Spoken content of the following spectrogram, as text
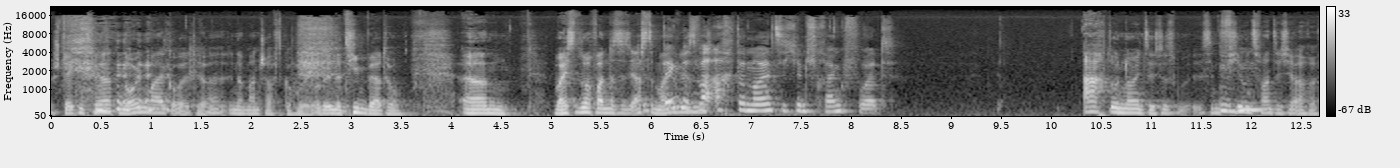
Steckenpferd, neunmal Gold ja, in der Mannschaft geholt oder in der Teamwertung. Ähm, Weißt du noch, wann das das erste Mal ich denke, gewesen das war 98 in Frankfurt. 98, das sind mhm. 24 Jahre.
